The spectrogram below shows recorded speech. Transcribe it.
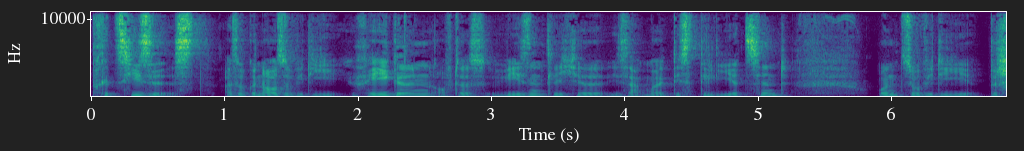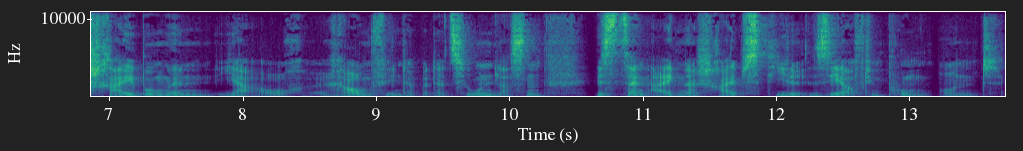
präzise ist. Also genauso wie die Regeln auf das Wesentliche, ich sag mal, destilliert sind. Und so wie die Beschreibungen ja auch Raum für Interpretation lassen, ist sein eigener Schreibstil sehr auf den Punkt. Und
